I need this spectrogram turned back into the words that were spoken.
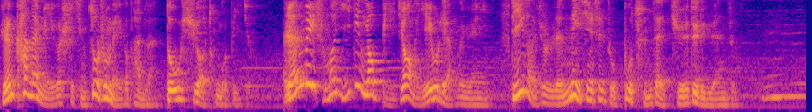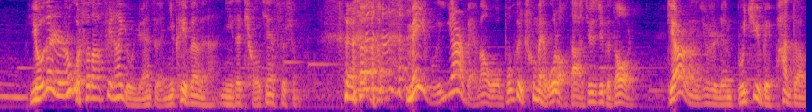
人看待每一个事情，做出每一个判断，都需要通过比较。人为什么一定要比较呢？也有两个原因。第一个呢，就是人内心深处不存在绝对的原则。嗯有的人如果说他非常有原则，你可以问问他，你的条件是什么？没有个一二百万，我不会出卖我老大，就是这个道理。第二个呢，就是人不具备判断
